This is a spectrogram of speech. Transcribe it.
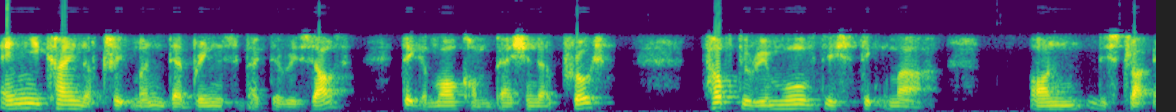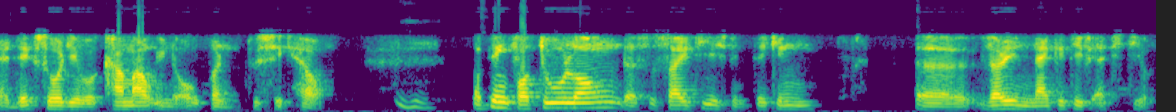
any kind of treatment that brings back the results. Take a more compassionate approach, help to remove the stigma on these drug addicts so they will come out in the open to seek help. Mm-hmm. I think for too long, the society has been taking a very negative attitude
